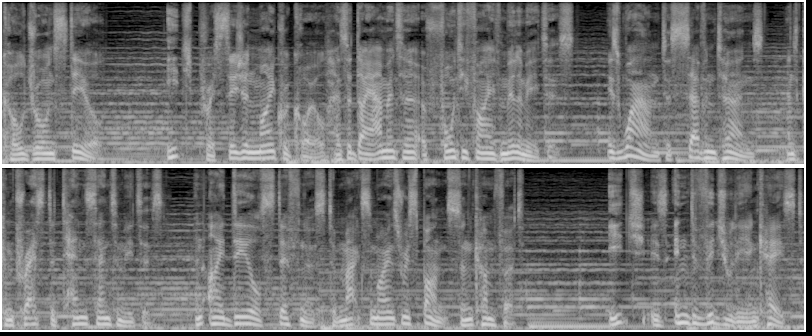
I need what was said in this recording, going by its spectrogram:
cold-drawn steel, each precision microcoil has a diameter of 45 millimeters, is wound to 7 turns and compressed to 10 centimeters, an ideal stiffness to maximize response and comfort. Each is individually encased,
